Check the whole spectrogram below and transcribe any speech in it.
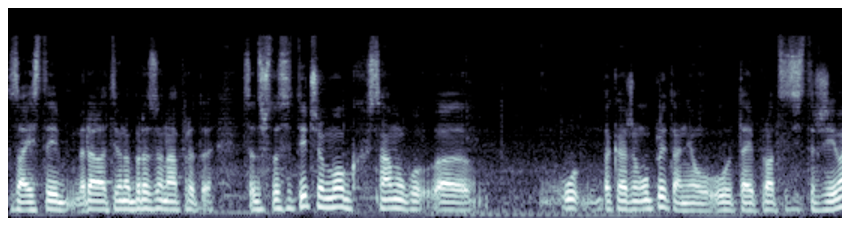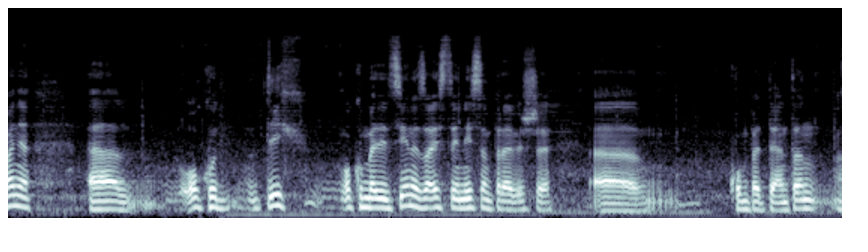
zaista i relativno brzo napreduje. Sad, što se tiče mog samog, uh, u, da kažem, uplitanja u, u taj proces istraživanja, uh, oko tih, oko medicine zaista i nisam previše uh, kompetentan. A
